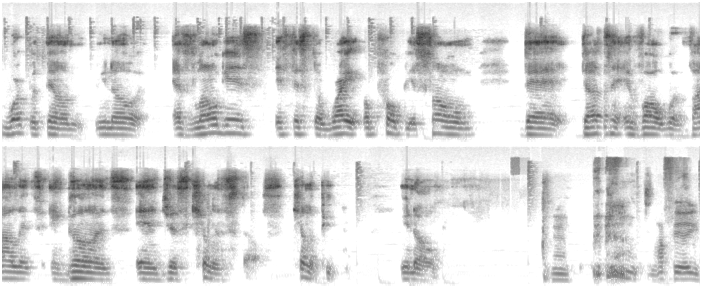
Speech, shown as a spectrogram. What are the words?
work with them. You know, as long as if it's the right appropriate song that doesn't involve with violence and guns and just killing stuff, killing people, you know. Mm. I feel you.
